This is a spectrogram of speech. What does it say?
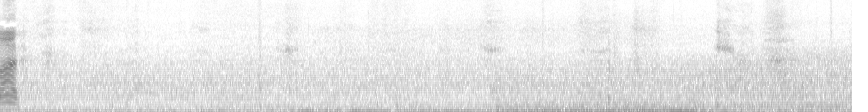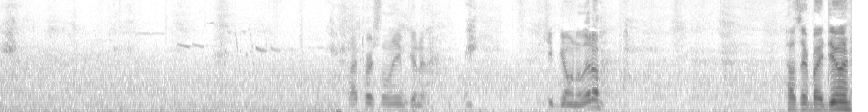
That's. I personally am gonna keep going a little. How's everybody doing?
